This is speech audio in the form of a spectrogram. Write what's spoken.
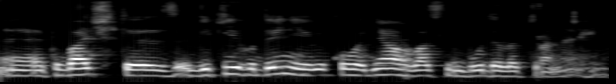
е, побачити в якій годині і якого дня у вас не буде електроенергії.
